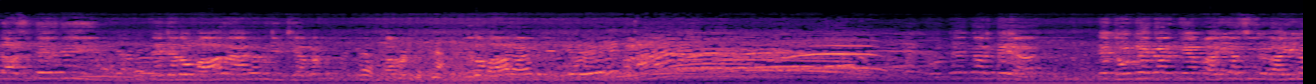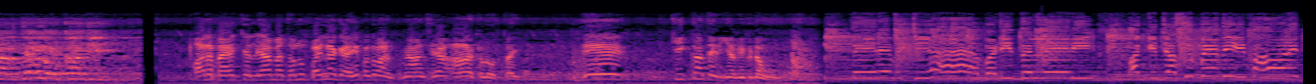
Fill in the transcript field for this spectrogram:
ਦੱਸ ਦੇਦੀ ਤੇ ਜਦੋਂ ਬਾਹਰ ਆਇਆ ਨਾ ਮਜੀਠੀਆ ਮੈਂ ਜਦੋਂ ਬਾਹਰ ਆਇਆ ਮਜੀਠੀਆ ਝੋਟੇ ਕਰਕੇ ਆ। ਤੇ ਝੋਟੇ ਕਰਕੇ ਆ ਭਾਈ, ਅਸੀਂ ਲੜਾਈ ਲੜਦੇ ਲੋਕਾਂ ਦੀ। ਔਰ ਮੈਂ ਚੱਲਿਆ, ਮੈਂ ਤੁਹਾਨੂੰ ਪਹਿਲਾਂ ਕਿਹਾ ਸੀ, ਭਗਵੰਤ ਮਾਨ ਸਿਆ ਆ ਖਲੋਤਾ ਹੀ ਤੇ ਚੀਕਾਂ ਤੇਰੀਆਂ ਵੀ ਕਢਾਉਂ ਤੇਰੇ ਵਿੱਚ ਹੈ ਬੜੀ ਦਲੇਰੀ। ਅੱਗ ਜਜ਼ਬੇ ਦੀ ਬਾਣੀ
